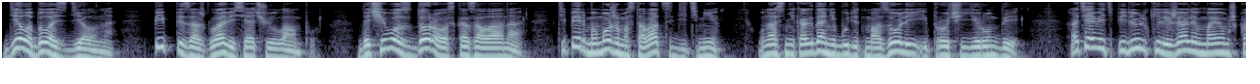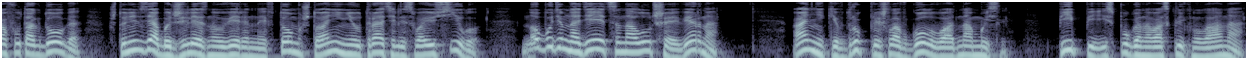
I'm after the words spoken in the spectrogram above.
Дело было сделано. Пиппи зажгла висячую лампу. «Да чего здорово!» — сказала она. «Теперь мы можем оставаться детьми. У нас никогда не будет мозолей и прочей ерунды. Хотя ведь пилюльки лежали в моем шкафу так долго, что нельзя быть железно уверенной в том, что они не утратили свою силу. Но будем надеяться на лучшее, верно?» Аннике вдруг пришла в голову одна мысль. «Пиппи!» — испуганно воскликнула она.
